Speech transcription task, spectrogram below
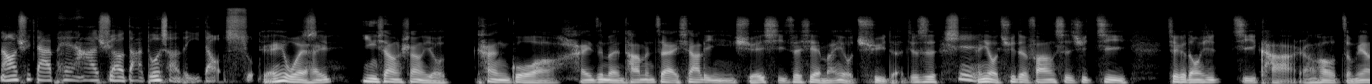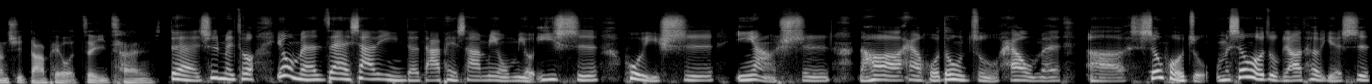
然后去搭配它需要打多少的胰岛素。对，哎，我也还印象上有看过孩子们他们在夏令营学习这些也蛮有趣的，就是是很有趣的方式去记这个东西几卡，然后怎么样去搭配我这一餐。对，是没错，因为我们在夏令营的搭配上面，我们有医师、护理师、营养师，然后还有活动组，还有我们呃生活组。我们生活组比较特别是，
